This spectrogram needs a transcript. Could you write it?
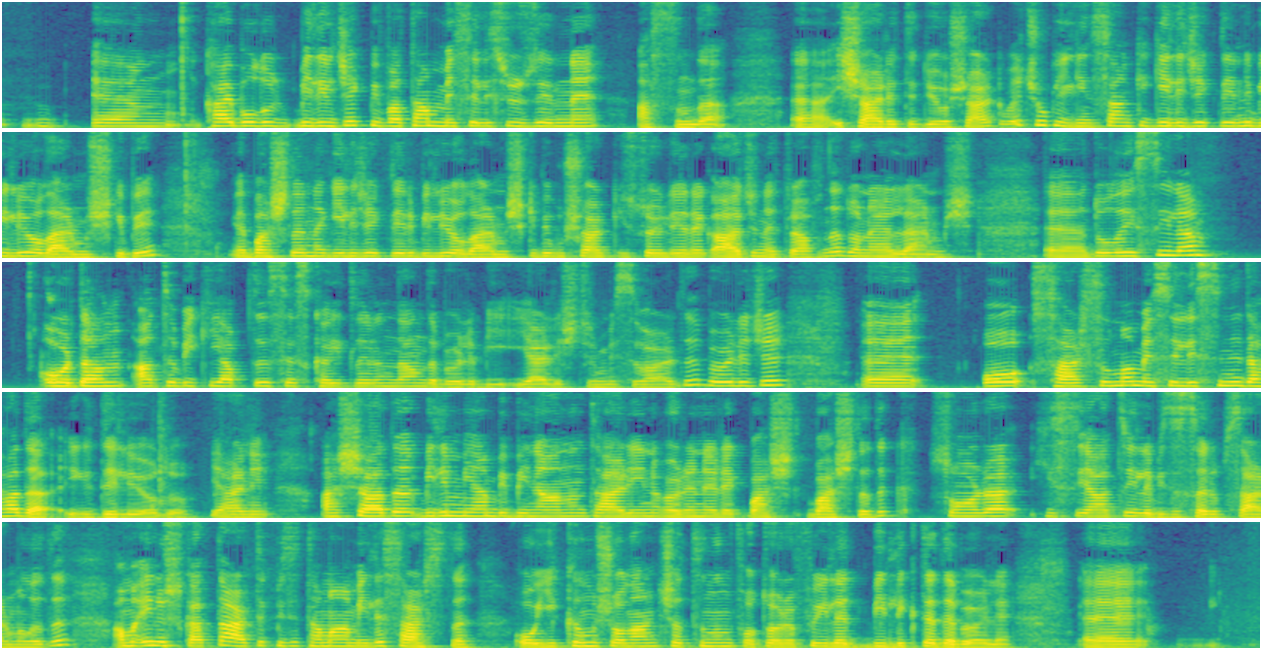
e, kaybolabilecek bir vatan meselesi üzerine aslında e, işaret ediyor şarkı. Ve çok ilginç sanki geleceklerini biliyorlarmış gibi başlarına gelecekleri biliyorlarmış gibi bu şarkıyı söyleyerek ağacın etrafında dönerlermiş. E, dolayısıyla oradan tabii ki yaptığı ses kayıtlarından da böyle bir yerleştirmesi vardı. Böylece e, o sarsılma meselesini daha da irdeliyordu. Yani aşağıda bilinmeyen bir binanın tarihini öğrenerek baş, başladık. Sonra hissiyatıyla bizi sarıp sarmaladı. Ama en üst katta artık bizi tamamıyla sarstı. O yıkılmış olan çatının fotoğrafıyla birlikte de böyle. Ee,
